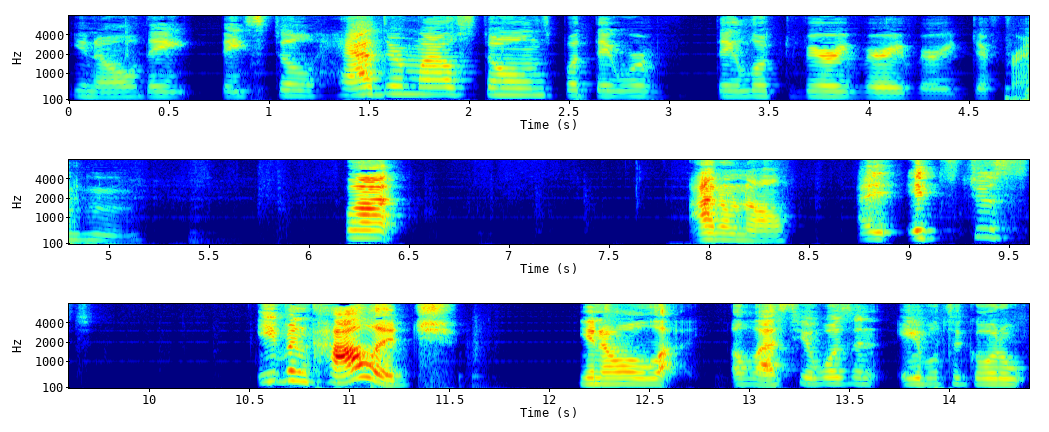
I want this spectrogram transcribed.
You know, they they still had their milestones, but they were they looked very, very, very different. Mhm. But I don't know. I, it's just even college. You know, Alessia wasn't able to go to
